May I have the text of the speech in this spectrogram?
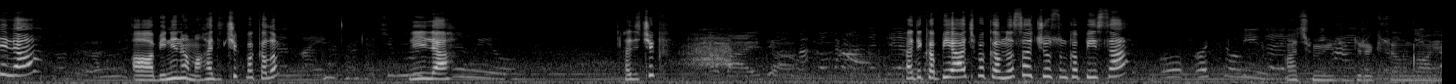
Lila? Abinin ama. Hadi çık bakalım. Lila. Hadi çık. Hadi kapıyı aç bakalım. Nasıl açıyorsun kapıyı sen? Açmıyor direksiyonu gayet.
